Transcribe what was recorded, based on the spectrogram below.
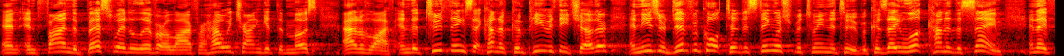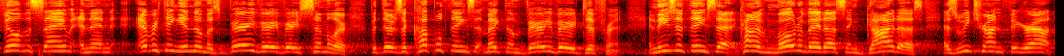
and, and find the best way to live our life or how we try and get the most out of life. And the two things that kind of compete with each other, and these are difficult to distinguish between the two because they look kind of the same and they feel the same, and then everything in them is very, very, very similar. But there's a couple things that make them very, very different. And these are things that kind of motivate us and guide us as we try and figure out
